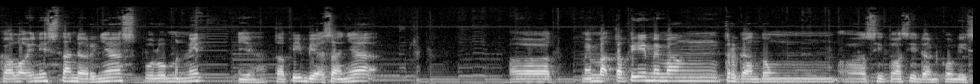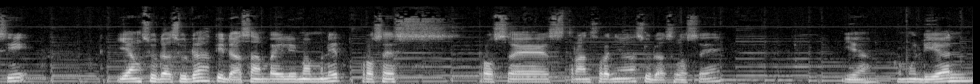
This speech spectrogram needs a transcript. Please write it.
kalau ini standarnya 10 menit ya tapi biasanya uh, memang tapi memang tergantung uh, situasi dan kondisi. Yang sudah-sudah tidak sampai lima menit proses proses transfernya sudah selesai ya kemudian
